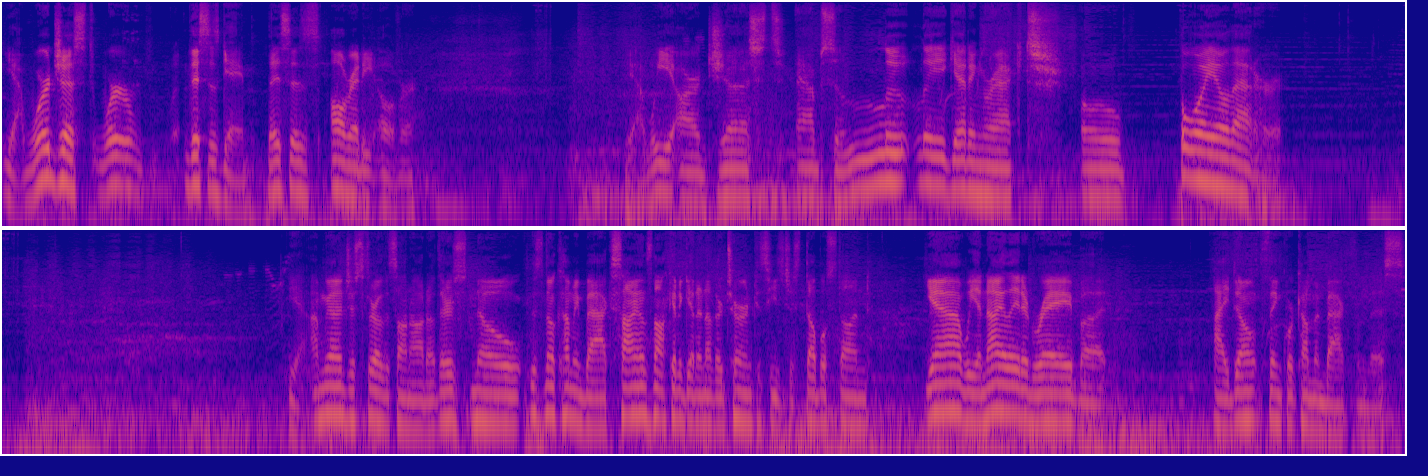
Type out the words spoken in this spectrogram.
Yeah, we're just we're this is game. This is already over. Yeah, we are just absolutely getting wrecked. Oh boy, oh that hurt. Yeah, I'm gonna just throw this on auto. There's no, there's no coming back. Sion's not gonna get another turn because he's just double stunned. Yeah, we annihilated Rey, but I don't think we're coming back from this.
